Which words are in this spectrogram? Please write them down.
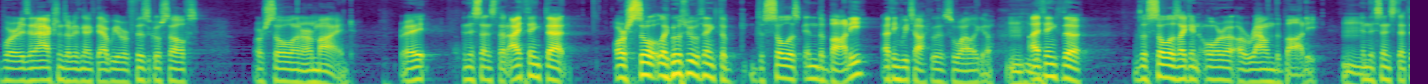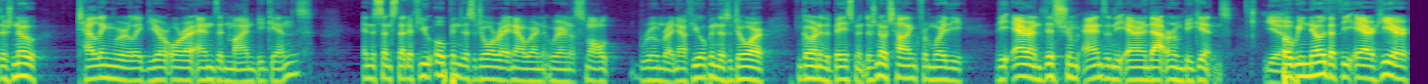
whereas in actions, everything like that, we have our physical selves, our soul, and our mind, right? In the sense that I think that our soul, like most people think the the soul is in the body. I think we talked about this a while ago. Mm-hmm. I think the the soul is like an aura around the body, Hmm. in the sense that there's no telling where like your aura ends and mine begins. In the sense that if you open this door right now, we're in, we're in a small room right now. If you open this door and go into the basement, there's no telling from where the the air in this room ends and the air in that room begins. yeah. But we know that the air here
